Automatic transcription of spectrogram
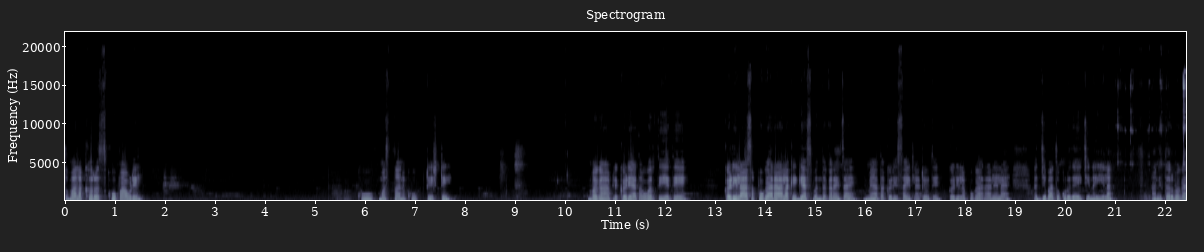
तुम्हाला खरंच खूप आवडेल. खूप मस्त आणि खूप टेस्टी बघा आपली कढी आता वरती येते. कढीला असा फुगारा आला की गॅस बंद करायचा आहे. मी आता कढी साईडला ठेवते. कढीला फुगारा आलेला आहे. अजिबात उकडू द्यायची नाही हिला. आणि तर बघा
